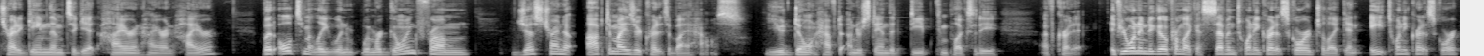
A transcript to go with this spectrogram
try to game them to get higher and higher and higher. But ultimately, when, when we're going from just trying to optimize your credit to buy a house, you don't have to understand the deep complexity of credit. If you're wanting to go from like a 720 credit score to like an 820 credit score,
